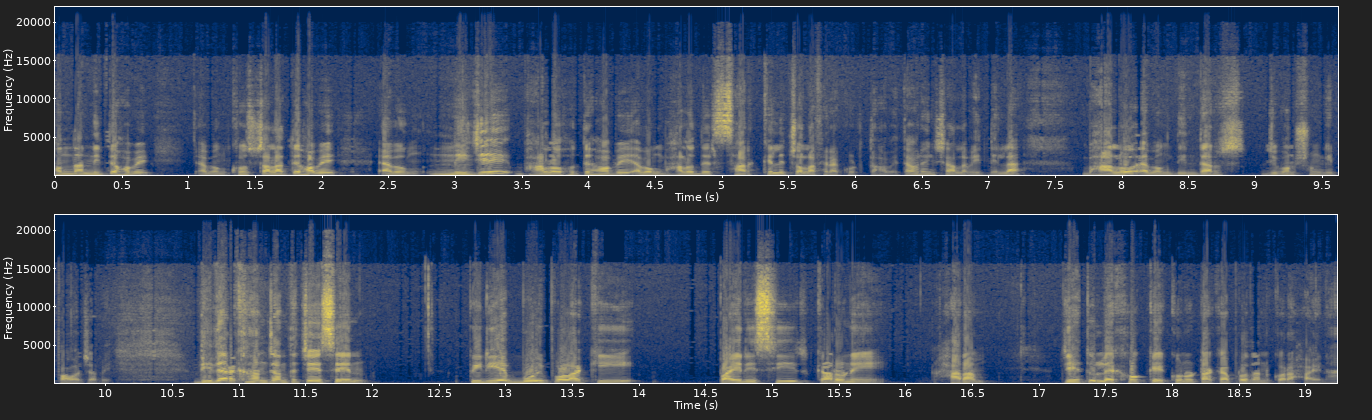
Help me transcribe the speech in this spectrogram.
সন্ধান নিতে হবে এবং খোঁজ চালাতে হবে এবং নিজে ভালো হতে হবে এবং ভালোদের সার্কেলে চলাফেরা করতে হবে। তাহলে ইনশাআল্লাহ ভিদিল্লা ভালো এবং দিনদার জীবনসঙ্গী পাওয়া যাবে। দিদার খান জানতে চেয়েছেন, পিডিএফ বই পড়া কি পাইরেসির কারণে হারাম? যেহেতু লেখককে কোনো টাকা প্রদান করা হয় না।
